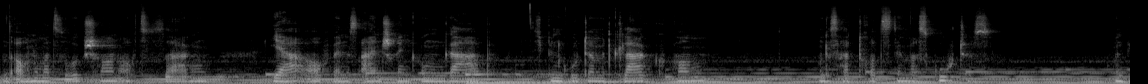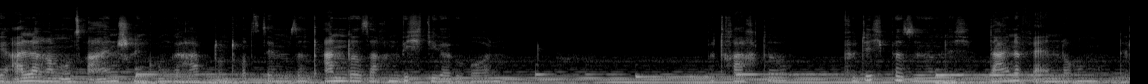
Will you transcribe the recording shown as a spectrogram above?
Und auch nochmal zurückschauen, auch zu sagen, ja, auch wenn es Einschränkungen gab, ich bin gut damit klargekommen und es hat trotzdem was Gutes. Und wir alle haben unsere Einschränkungen gehabt und trotzdem sind andere Sachen wichtiger geworden. Betrachte für dich persönlich deine Veränderung der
